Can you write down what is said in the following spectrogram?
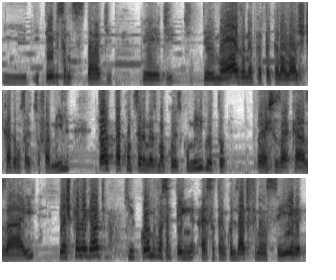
e, e teve essa necessidade eh, de, de, ter um imóvel, né, até pela lógica de cada um sair de sua família. Tá, tá acontecendo a mesma coisa comigo, eu tô prestes a casar aí, e acho que é legal de, que quando você tem essa tranquilidade financeira,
